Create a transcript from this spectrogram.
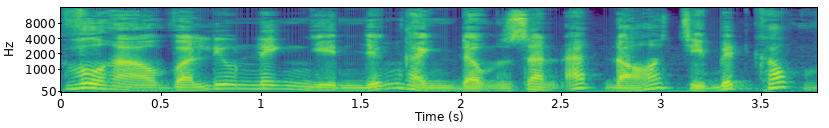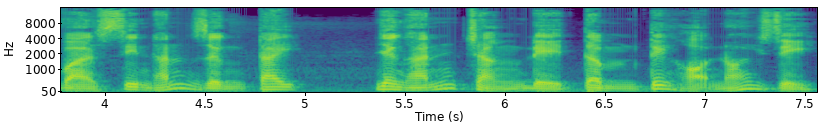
Vua Hạo và Lưu Ninh nhìn những hành động gian ác đó chỉ biết khóc và xin hắn dừng tay, nhưng hắn chẳng để tâm tới họ nói gì.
